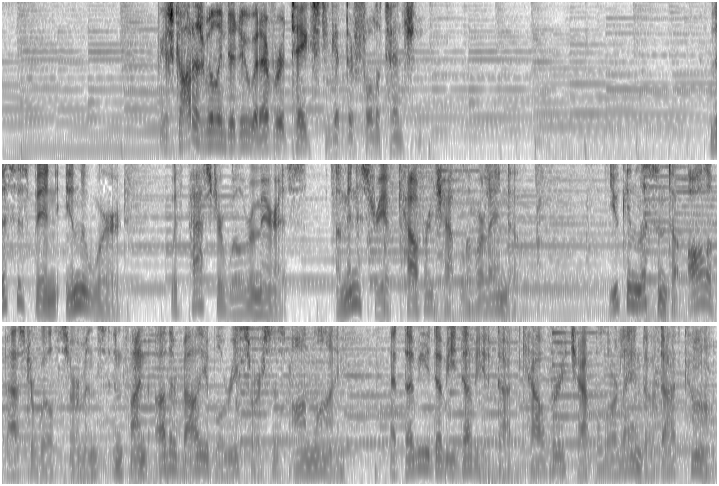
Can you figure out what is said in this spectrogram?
Because God is willing to do whatever it takes to get their full attention. This has been In the Word with Pastor Will Ramirez, a ministry of Calvary Chapel of Orlando. You can listen to all of Pastor Will's sermons and find other valuable resources online at www.calvarychapelorlando.com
